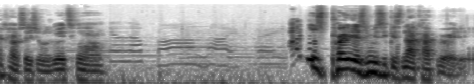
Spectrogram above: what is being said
That conversation was way too long. I just pray this music is not copyrighted.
